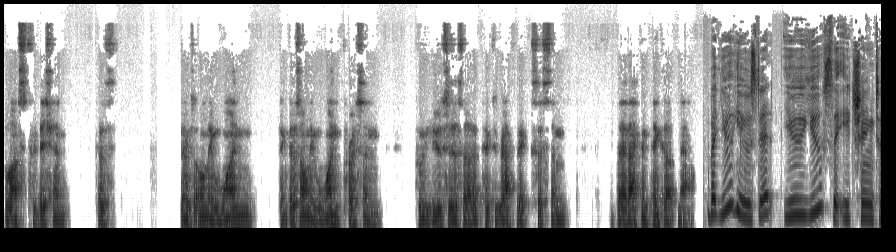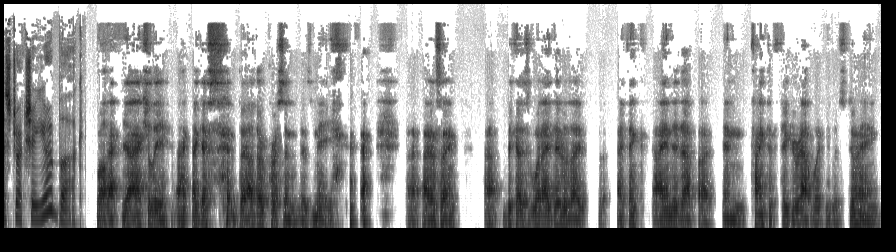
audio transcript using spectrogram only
lost tradition because there's only one. I think there's only one person who uses a pictographic system that I can think of now. But you used it. You used the I Ching to structure your book. Well, yeah, actually, I, I guess the other person is me. I was saying, uh, because what I did was I, I think I ended up uh, in trying to figure out what he was doing.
